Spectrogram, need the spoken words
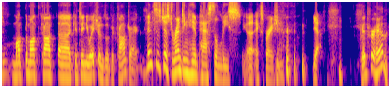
signing month to month con- uh, continuations of the contract. Vince is just renting him past the lease uh, expiration. Yeah, good for him.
